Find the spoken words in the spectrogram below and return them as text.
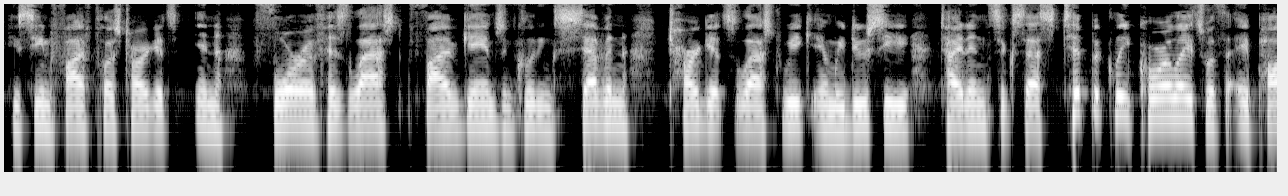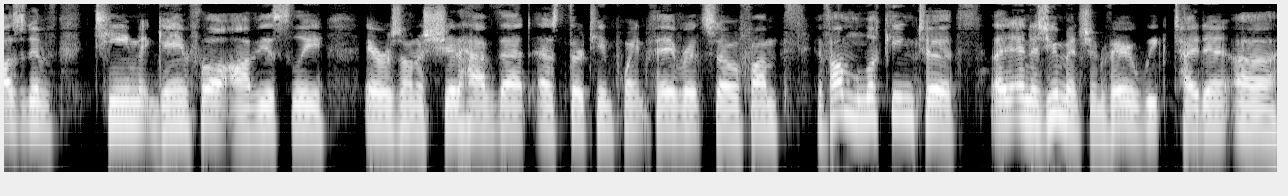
He's seen five plus targets in four of his last five games, including seven targets last week. And we do see tight end success typically correlates with a positive team game flow. Obviously, Arizona should have that as thirteen point favorite. So if I'm if I'm looking to, and as you mentioned, very weak tight end, uh,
